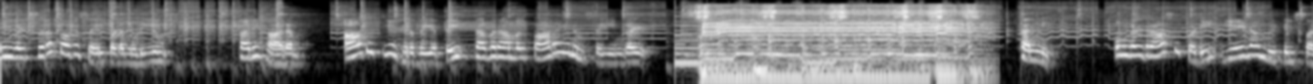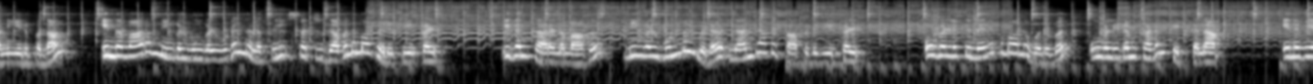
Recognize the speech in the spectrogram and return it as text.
நீங்கள் சிறப்பாக செயல்பட முடியும். பரிகாரம். ஆதித்ய ஹிருதயத்தை தவறாமல் பாராயணம் செய்யுங்கள். கன்னி உங்கள் ராசிப்படி ஏழாம் வீட்டில் சனி இருப்பதால் இந்த வாரம் நீங்கள் உங்கள் உடல் நலத்தில் சற்று கவனமாக இருப்பீர்கள். இதன் காரணமாக நீங்கள் முன்பை விட நன்றாக சாப்பிடுவீர்கள். உங்களுக்கு நெருக்கமான ஒருவர் உங்களிடம் கடன் கேட்கலாம். எனவே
